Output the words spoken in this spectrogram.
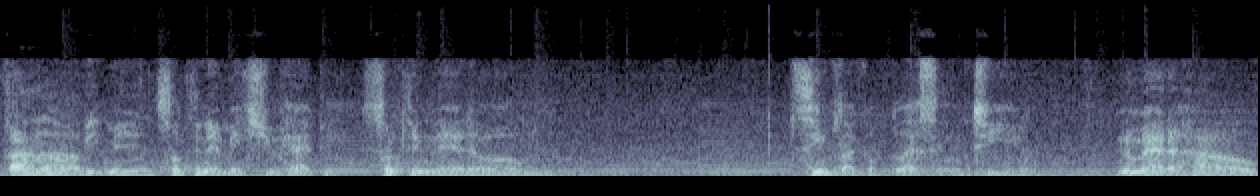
Find a hobby, man. Something that makes you happy. Something that, um, seems like a blessing to you. No matter how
